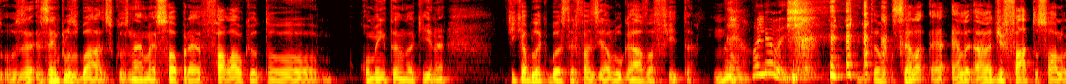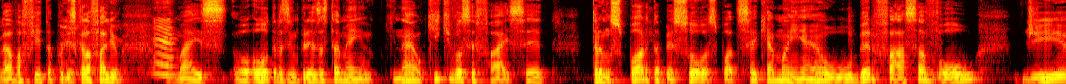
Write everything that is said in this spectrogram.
os, exemplos básicos, né? Mas só para falar o que eu estou comentando aqui, né? O que, que a Blockbuster fazia? Alugava fita? Não. Olha hoje. Então, se ela, é, ela, ela de fato só alugava fita, por isso que ela faliu. É. Mas outras empresas também, né? O que, que você faz? Você transporta pessoas? Pode ser que amanhã o Uber faça voo de,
